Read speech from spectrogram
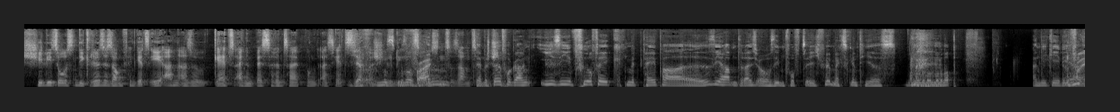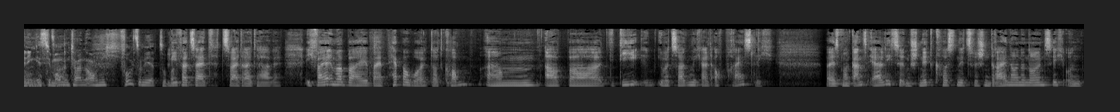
Chili-Soßen, die Grillsaison fängt jetzt eh an, also gäbe es einen besseren Zeitpunkt als jetzt, Ja, selber muss sagen, zusammen zu der. Bestellvorgang easy, pfiffig mit PayPal. Sie haben 30,57 Euro für Mexican Tears. An die GBR. Vor allen Dingen ist sie momentan auch nicht. Funktioniert super. Lieferzeit zwei, drei Tage. Ich war ja immer bei, bei pepperworld.com, ähm, aber die, überzeugen mich halt auch preislich. Weil jetzt mal ganz ehrlich, so im Schnitt kosten die zwischen 3,99 und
